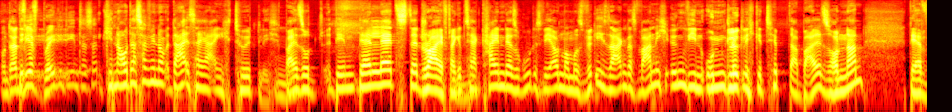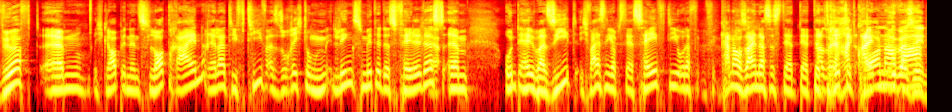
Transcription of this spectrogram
Und dann wirft Brady die Interception. genau das habe ich noch, da ist er ja eigentlich tödlich. Mhm. Bei so den, der letzte Drive, da gibt es ja keinen, der so gut ist wie er und man muss wirklich sagen, das war nicht irgendwie ein unglücklich getippter Ball, sondern der wirft, ähm, ich glaube, in den Slot rein, relativ tief, also so Richtung links, Mitte des Feldes. Ähm, und er übersieht, ich weiß nicht, ob es der Safety oder kann auch sein, dass es der, der, der Also er dritte hat einen Corner war. übersehen.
